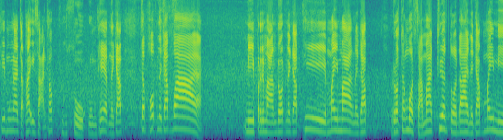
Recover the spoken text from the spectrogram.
ที่มุ่งหน้าจากภาคอีสานเข้าสู่กรุงเทพนะครับ จะพบนะครับว่ามีปริมาณรถนะครับที่ไม่มากนะครับ รถทั้งหมดสามารถเคลื่อนตัวได้นะครับ ไม่มี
